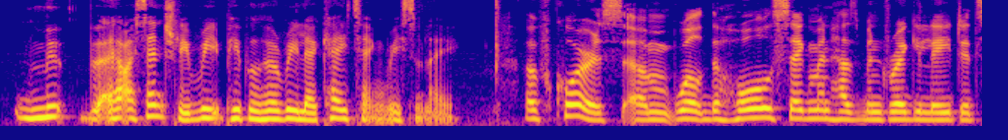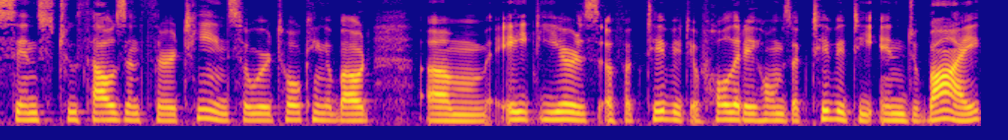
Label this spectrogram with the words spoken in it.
mo- essentially re- people who are relocating recently? Of course. Um, well, the whole segment has been regulated since 2013. So we're talking about um, eight years of activity, of holiday homes activity in Dubai.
